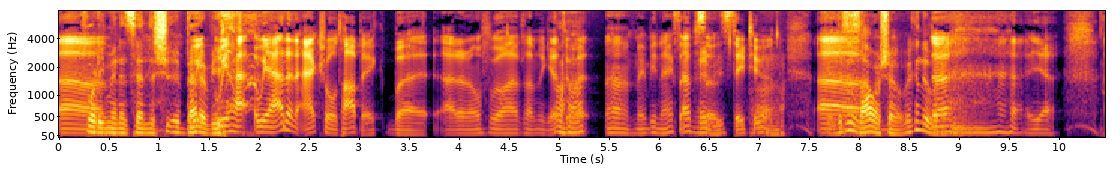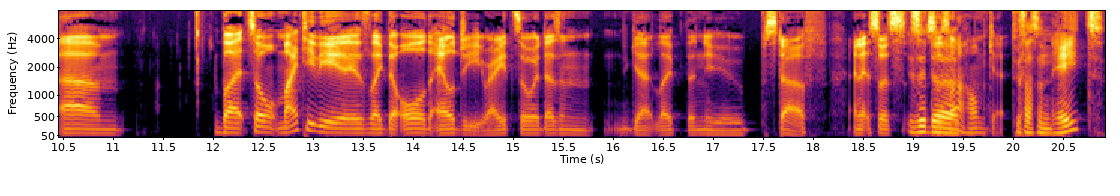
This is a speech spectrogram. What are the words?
Um, 40 minutes in, it should- it better we, be. We, ha- we had an actual topic, but I don't know if we'll have time to get to Uh-huh. it. Uh, maybe next episode. Maybe. Stay tuned. Uh, yeah, this is our Um, show. We can do it. yeah. Um, but so my TV is like the old LG, right? So it doesn't get like the new stuff, and it, so it's Is it, so it's uh, not a HomeKit. 2008?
